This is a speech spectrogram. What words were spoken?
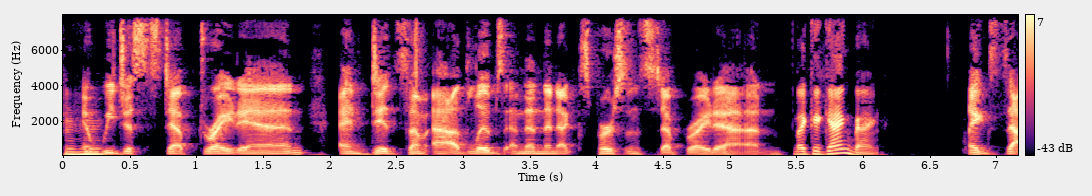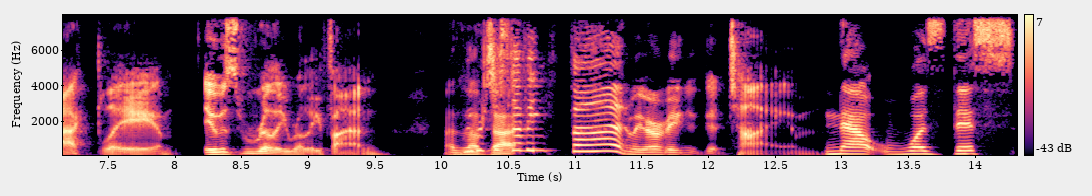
Mhm. and we just stepped right in and did some ad libs, and then the next person stepped right in. like a gangbang. Exactly. It was really, really fun. I we were just that. having fun. We were having a good time. Now, was this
